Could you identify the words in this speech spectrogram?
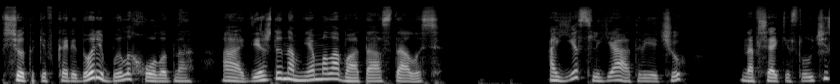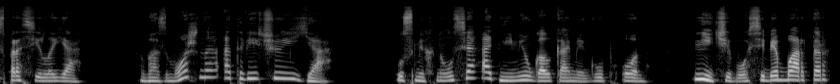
все таки в коридоре было холодно, а одежды на мне маловато осталось. А если я отвечу? На всякий случай спросила я. Возможно, отвечу и я. Усмехнулся одними уголками губ он. Ничего себе бартер,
